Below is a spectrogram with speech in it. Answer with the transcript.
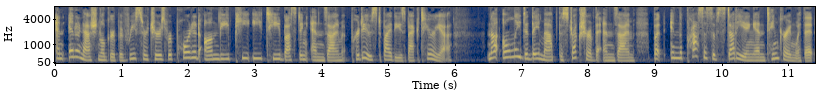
an international group of researchers reported on the PET busting enzyme produced by these bacteria. Not only did they map the structure of the enzyme, but in the process of studying and tinkering with it,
